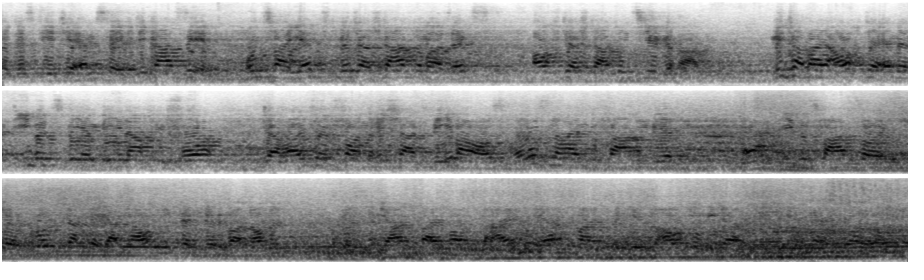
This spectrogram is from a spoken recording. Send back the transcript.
Seite des DTM Safety Car sehen. Und zwar jetzt mit der Startnummer 6 auf der Start- und Zielgeraden. Der MM Diebels BMW nach wie vor, der heute von Richard Weber aus Rosenheim gefahren wird. Er hat dieses Fahrzeug kurz nach der Jahrtausendwende übernommen ist im Jahr 2001 erstmals mit diesem Auto wieder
